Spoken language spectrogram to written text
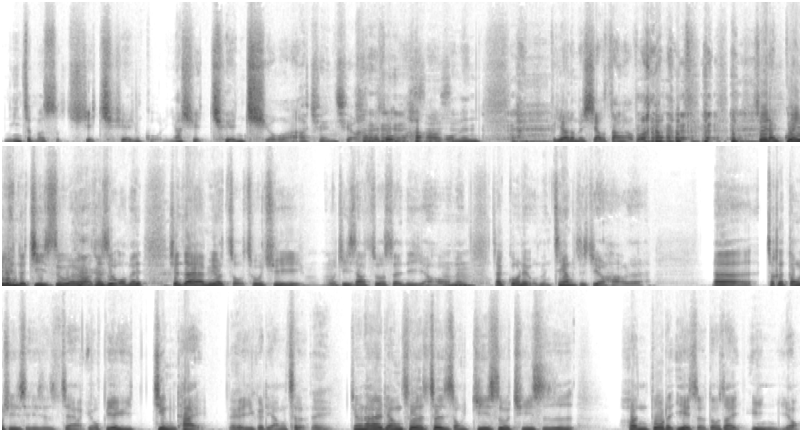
你怎么写全国？你要写全球啊！啊，全球。我说 好，我们不要那么嚣张，好不好？虽然贵院的技术很好，但是我们现在还没有走出去国际上做生意啊。我们在国内，我们这样子就好了。那这个东西其实是这样，有别于静态的一个量测。对，静态量测这种技术，其实很多的业者都在运用。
